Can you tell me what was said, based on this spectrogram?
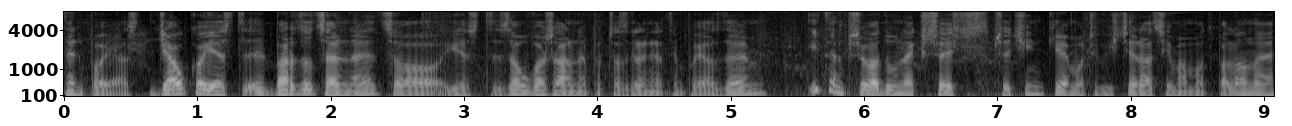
ten pojazd. Działko jest y, bardzo celne, co jest zauważalne podczas grania tym pojazdem. I ten przeładunek 6 z przecinkiem, oczywiście racje mam odpalone,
